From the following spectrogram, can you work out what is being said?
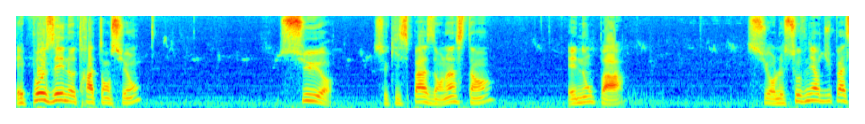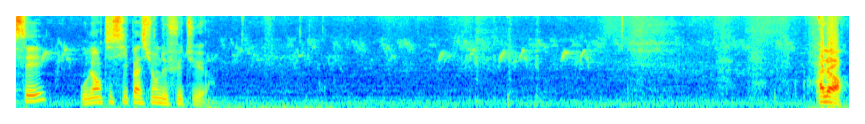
et poser notre attention sur ce qui se passe dans l'instant et non pas sur le souvenir du passé ou l'anticipation du futur. Alors,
